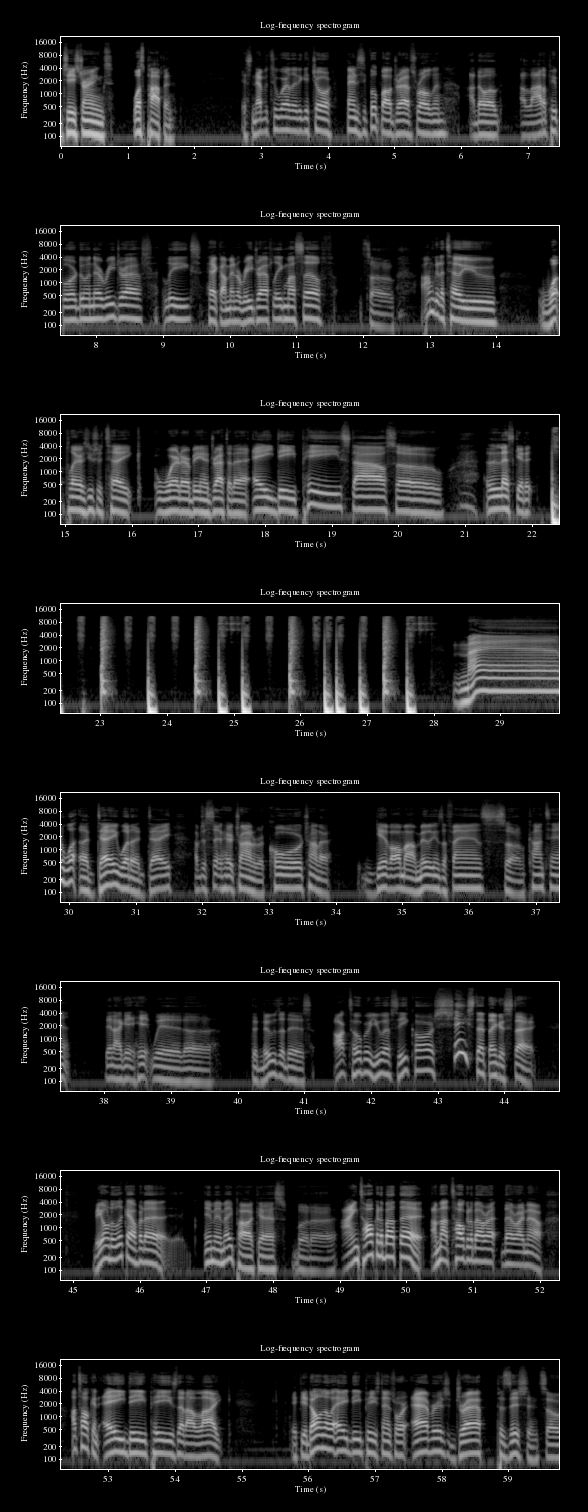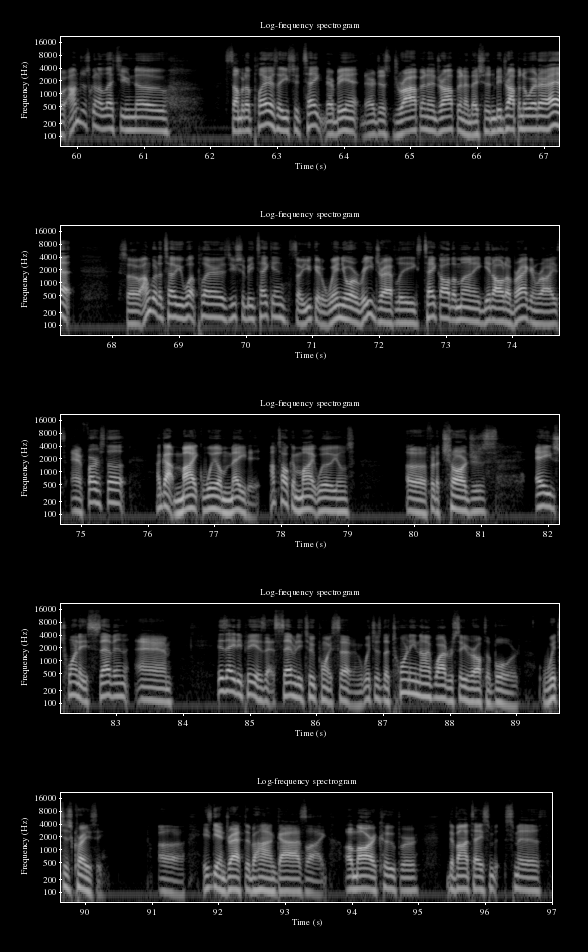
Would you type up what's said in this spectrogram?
G strings, what's poppin'? It's never too early to get your fantasy football drafts rolling. I know a, a lot of people are doing their redraft leagues. Heck, I'm in a redraft league myself. So I'm going to tell you what players you should take where they're being drafted at ADP style. So let's get it. Man, what a day, what a day. I'm just sitting here trying to record, trying to give all my millions of fans some content. Then I get hit with uh, the news of this October UFC card. Sheesh, that thing is stacked. Be on the lookout for that MMA podcast, but uh, I ain't talking about that. I'm not talking about that right now. I'm talking ADPs that I like. If you don't know ADP stands for, average draft position. So I'm just gonna let you know some of the players that you should take. They're being they're just dropping and dropping, and they shouldn't be dropping to where they're at. So I'm gonna tell you what players you should be taking so you could win your redraft leagues, take all the money, get all the bragging rights. And first up, I got Mike Will made it. I'm talking Mike Williams, uh, for the Chargers, age 27 and his ADP is at 72.7, which is the 29th wide receiver off the board, which is crazy. Uh, he's getting drafted behind guys like Amari Cooper, DeVonta Smith,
